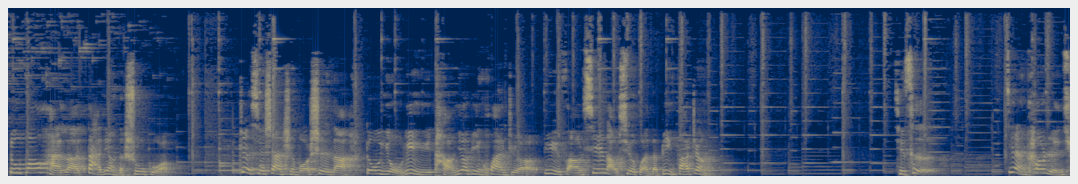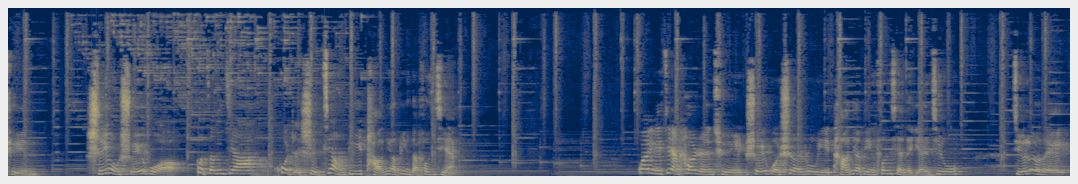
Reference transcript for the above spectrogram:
都包含了大量的蔬果。这些膳食模式呢，都有利于糖尿病患者预防心脑血管的并发症。其次，健康人群食用水果不增加或者是降低糖尿病的风险。关于健康人群水果摄入与糖尿病风险的研究，结论为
